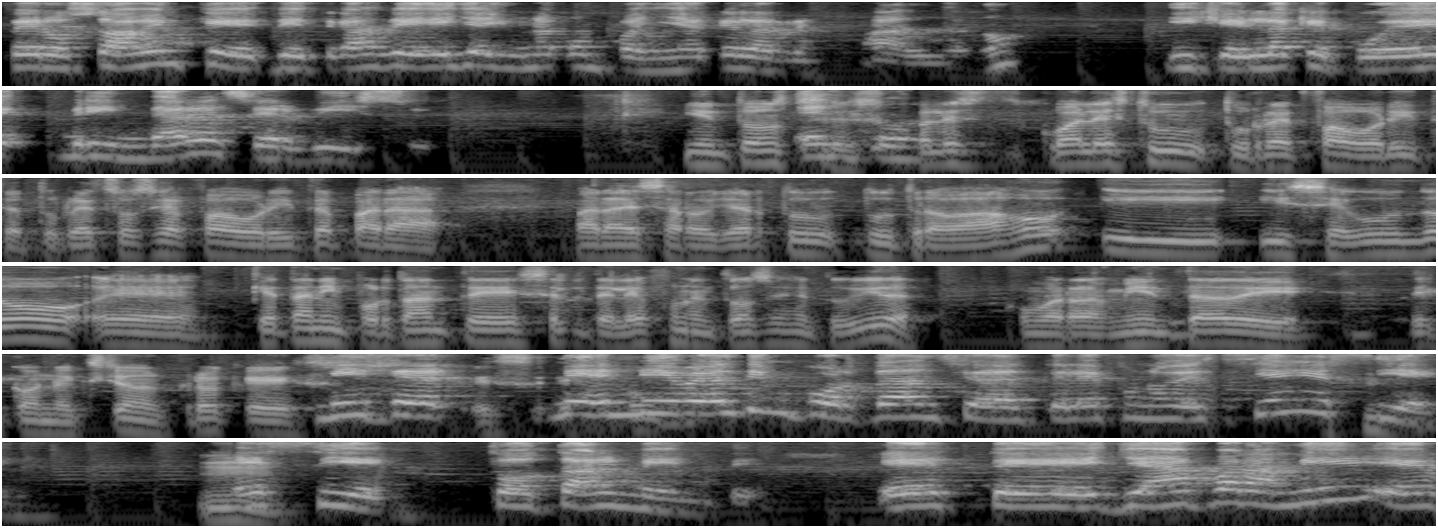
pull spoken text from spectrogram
pero saben que detrás de ella hay una compañía que la respalda, ¿no? Y que es la que puede brindar el servicio. Y entonces, ¿cuál es, cuál es tu, tu, red favorita, tu red social favorita para, para desarrollar tu, tu trabajo? Y, y segundo, eh, ¿qué tan importante es el teléfono entonces en tu vida? Como herramienta de, conexión. Creo que es, el nivel de importancia del teléfono de 100 es 100. Mm. Es 100, totalmente. Este, ya para mí es,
